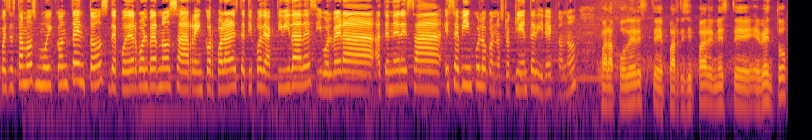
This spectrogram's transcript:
Pues estamos muy contentos de poder volvernos a reincorporar este tipo de actividades y volver a, a tener esa, ese vínculo con nuestro cliente directo, ¿no? Para poder este, participar en este evento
